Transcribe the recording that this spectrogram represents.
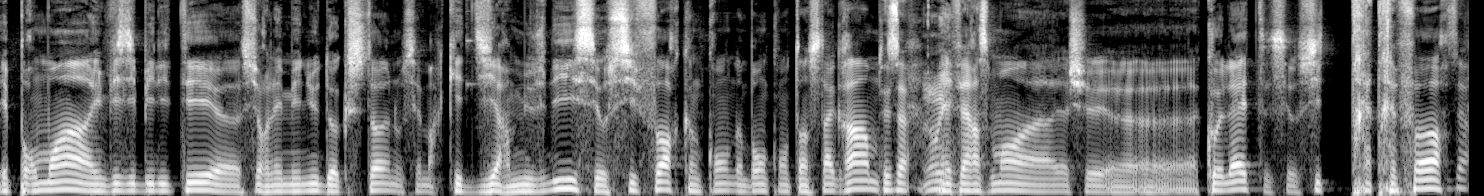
Et pour moi, une visibilité euh, sur les menus d'Oxton où c'est marqué Dire Muesli, c'est aussi fort qu'un compte, un bon compte Instagram. C'est ça. Oui. Référencement euh, chez euh, Colette, c'est aussi très très fort. C'est ça.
